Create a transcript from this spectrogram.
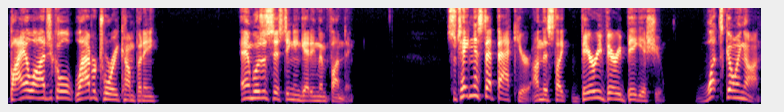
biological laboratory company and was assisting in getting them funding. So taking a step back here on this like very very big issue. What's going on?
